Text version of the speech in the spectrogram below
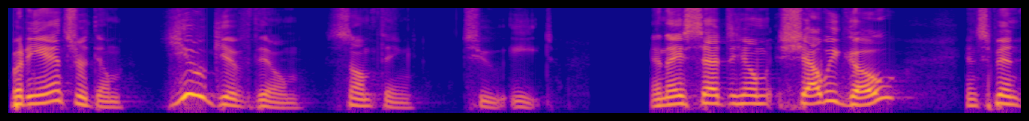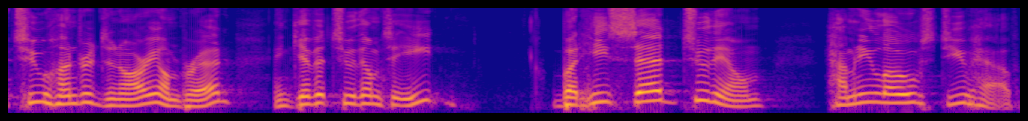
But he answered them, You give them something to eat. And they said to him, Shall we go and spend 200 denarii on bread and give it to them to eat? But he said to them, How many loaves do you have?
